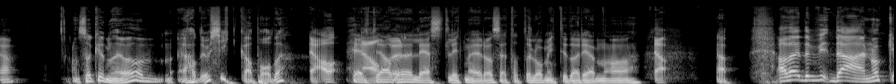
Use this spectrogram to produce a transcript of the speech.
Ja. Så kunne jeg jo Jeg hadde jo kikka på det. Ja. Helt til jeg ja, hadde lest litt mer og sett at det lå midt i der igjen. Og, Ja. ja. Det, det er nok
